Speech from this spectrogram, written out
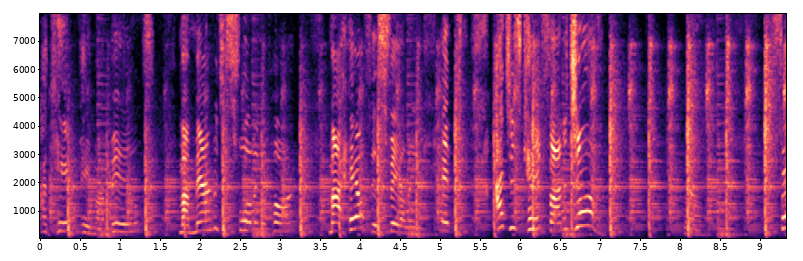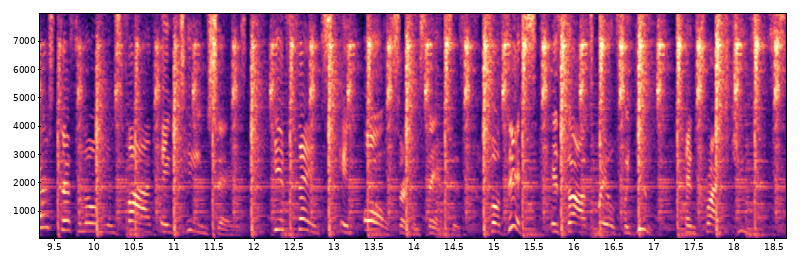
I can't pay my bills, my marriage is falling apart, my health is failing, and I just can't find a job. Well, 1 Thessalonians 5:18 says, Give thanks in all circumstances, for this is God's will for you in Christ Jesus.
